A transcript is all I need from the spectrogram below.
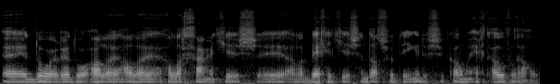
uh, door, door alle, alle, alle gangetjes, uh, alle weggetjes en dat soort dingen. Dus ze komen echt overal.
